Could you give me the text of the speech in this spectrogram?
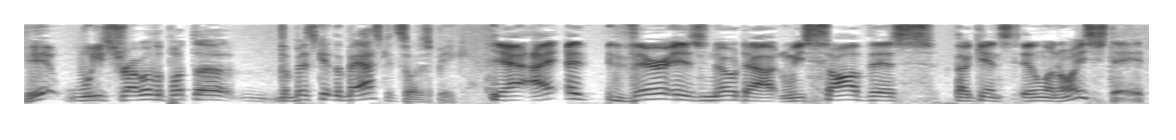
It, we struggle to put the the biscuit in the basket, so to speak. Yeah, I, I, there is no doubt, and we saw this against Illinois State.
